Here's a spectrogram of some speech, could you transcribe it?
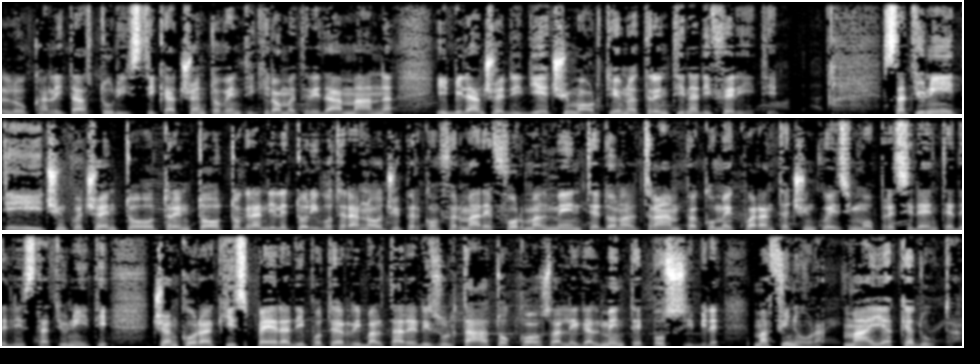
località turistica a 120 km da Amman. Il bilancio è di 10 morti e una trentina di feriti. Stati Uniti, 538 grandi elettori voteranno oggi per confermare formalmente Donald Trump come 45esimo presidente degli Stati Uniti. C'è ancora chi spera di poter ribaltare il risultato, cosa legalmente possibile, ma finora mai accaduta.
